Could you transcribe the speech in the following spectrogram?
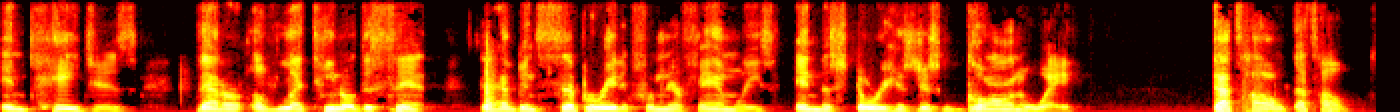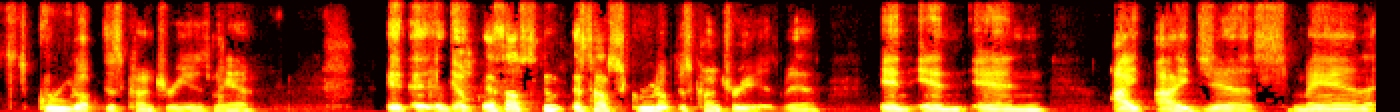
in cages that are of Latino descent that have been separated from their families and the story has just gone away. That's how that's how screwed up this country is, man. It, it yep. that's how stu- that's how screwed up this country is, man. And and and I I just man,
